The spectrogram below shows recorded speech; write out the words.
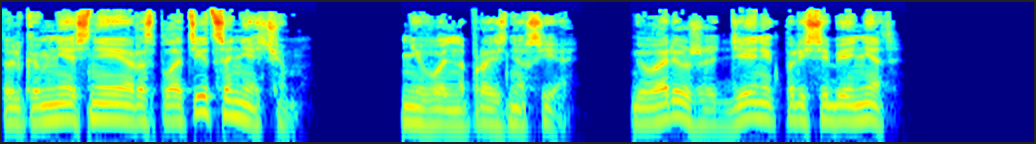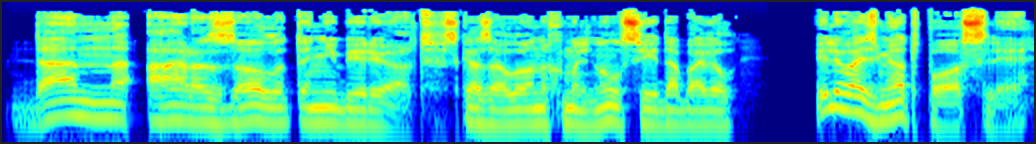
Только мне с ней расплатиться нечем, невольно произнес я. Говорю же, денег при себе нет. «Данна Ара золото не берет», — сказал он, ухмыльнулся и добавил, «или возьмет после.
